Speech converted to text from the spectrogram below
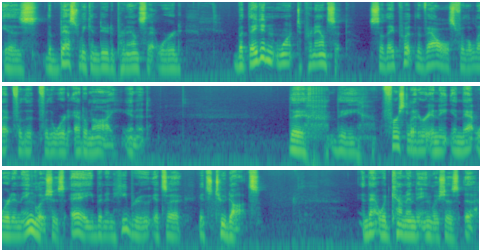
is the best we can do to pronounce that word, but they didn't want to pronounce it, so they put the vowels for the let for the for the word Adonai in it. The the first letter in the, in that word in English is a, but in Hebrew it's a it's two dots, and that would come into English as uh.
